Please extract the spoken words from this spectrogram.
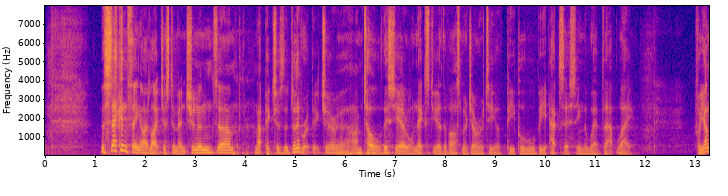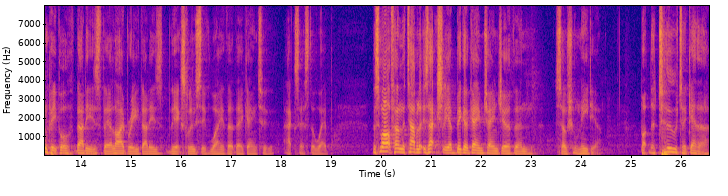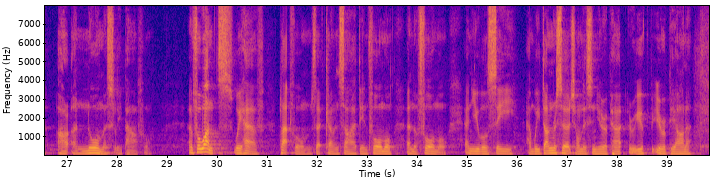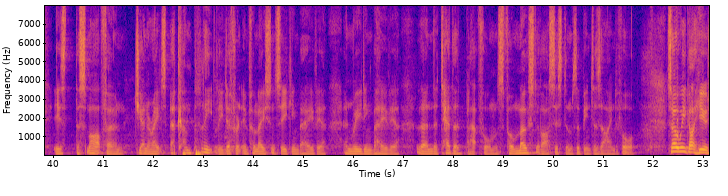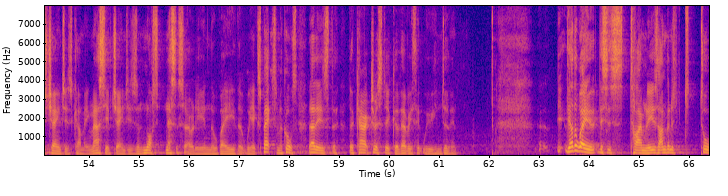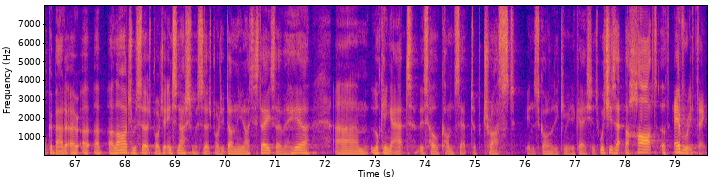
The second thing I'd like just to mention, and um, that picture is a deliberate picture, uh, I'm told this year or next year the vast majority of people will be accessing the web that way. For young people, that is their library, that is the exclusive way that they're going to access the web. The smartphone, the tablet, is actually a bigger game changer than social media. But the two together are enormously powerful. And for once, we have platforms that coincide the informal and the formal. And you will see, and we've done research on this in Europeana, is the smartphone generates a completely different information seeking behavior and reading behavior than the tethered platforms for most of our systems have been designed for. So we got huge changes coming, massive changes, and not necessarily in the way that we expect. And of course, that is the, the characteristic of everything we've been doing. The other way this is timely is I'm going to talk about a, a, a, large research project, international research project done in the United States over here, um, looking at this whole concept of trust in scholarly communications, which is at the heart of everything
